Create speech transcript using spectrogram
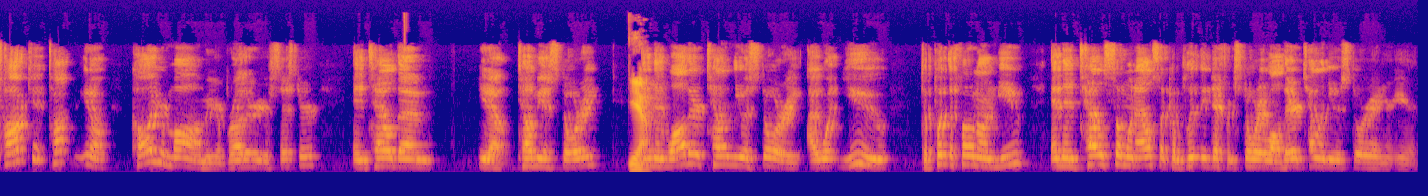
Talk to talk, you know, call your mom or your brother or your sister and tell them, you know, tell me a story. Yeah. And then while they're telling you a story, I want you to put the phone on mute and then tell someone else a completely different story while they're telling you a story in your ear.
